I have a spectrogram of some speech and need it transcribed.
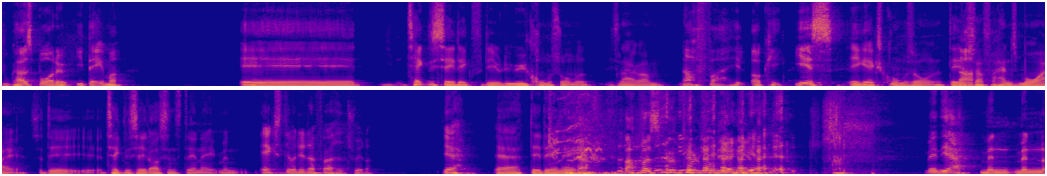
du kan også spore det i damer. Øh, teknisk set ikke, for det er jo det Y-kromosomet, vi snakker om. Nå for helvede. Okay. Yes. Ikke X-kromosomet. Det er Nå. så fra hans mor af, så det er teknisk set også hans DNA. Men X, det var det, der før hed Twitter. ja, ja det er DNA. Bare for fuld ja. Men ja. men, men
